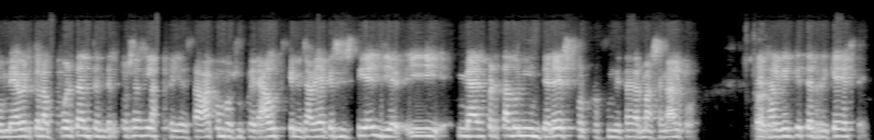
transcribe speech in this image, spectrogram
o me ha abierto la puerta a entender cosas en las que yo estaba como super out, que ni sabía que existía y, me ha despertado un interés por profundizar más en algo. Es alguien que te enriquece.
